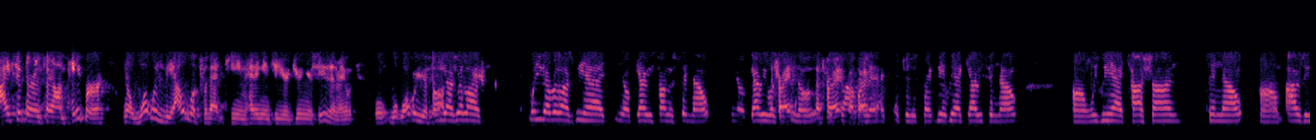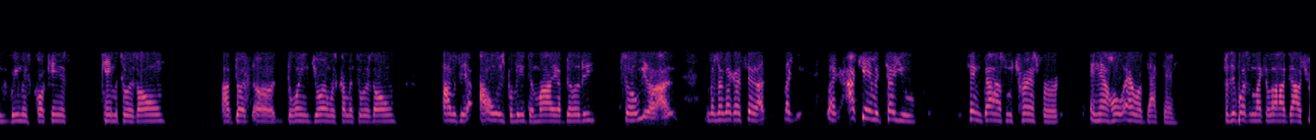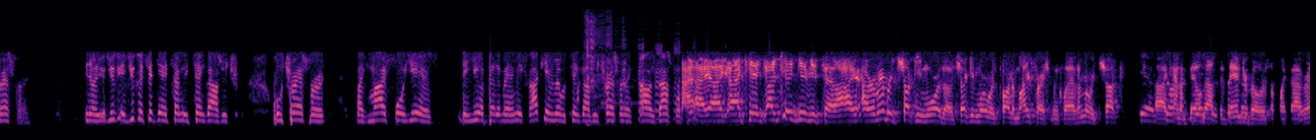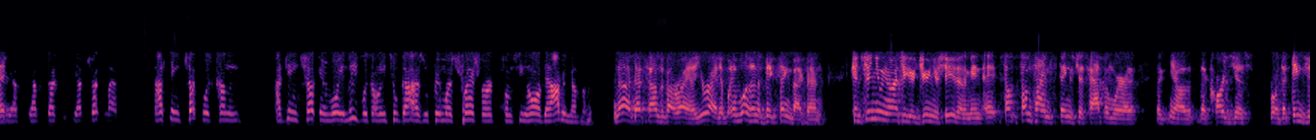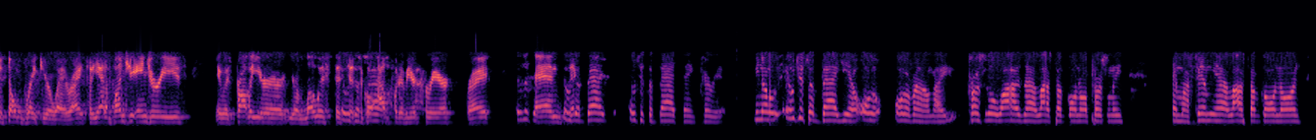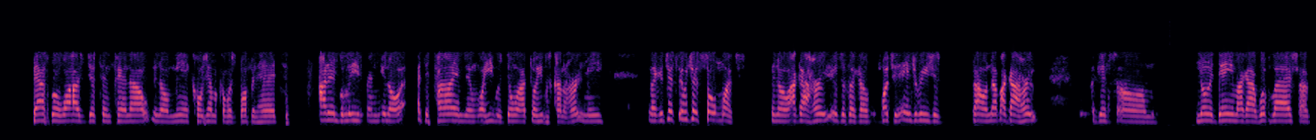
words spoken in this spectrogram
I sit there and say on paper, you know, what was the outlook for that team heading into your junior season? I mean, what were your thoughts? You to realize, well, you got to realize we had, you know, Gary Saunders sitting out. You know, Gary was, right. you know, that's right. Okay. At, at we, had, we had Gary sitting out. Um, we, we had Ty Shine sitting out. Um, obviously, Rimas Kaukenas came into his own. I thought uh, Dwayne Jordan was coming to his own. Obviously, I always believed in my ability. So you know, I, like I said, I, like like I can't even tell you ten guys who transferred in that whole era back then, because it wasn't like a lot of guys transferring. You know, if you if you could sit there and tell me ten guys who who transferred like my four years, then you're a better man than me. Because I can't remember ten guys who transferred in college basketball. I, I, I can't I can't give you ten. I, I remember Chucky Moore though. Chucky Moore was part of my freshman class. I remember Chuck yeah, uh, kind of bailed yeah, out to Vanderbilt or something like that, right? Yep, yep, Chuck, yep, Chuck left. I think Chuck was coming. I think Chuck and Roy Leaf was the only two guys who pretty much transferred from Seton Hall that I remember. No, that sounds about right. You're right. It, it wasn't a big thing back then. Continuing on to your junior season, I mean, it, some, sometimes things just happen where the, you know the cards just or the things just don't break your way, right? So you had a bunch of injuries. It was probably your your lowest statistical output of your career, right? It was, a, and it was a bad. It was just a bad thing. Period. You know, it was just a bad year all all around. Like personal wise, I had a lot of stuff going on personally, and my family had a lot of stuff going on. Basketball wise, just didn't pan out. You know, me and Coach Amaker was bumping heads. I didn't believe in, you know, at the time and what he was doing. I thought he was kind of hurting me. Like it just, it was just so much. You know, I got hurt. It was just like a bunch of injuries just piling up. I got hurt against um, Notre Dame. I got whiplash. I,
